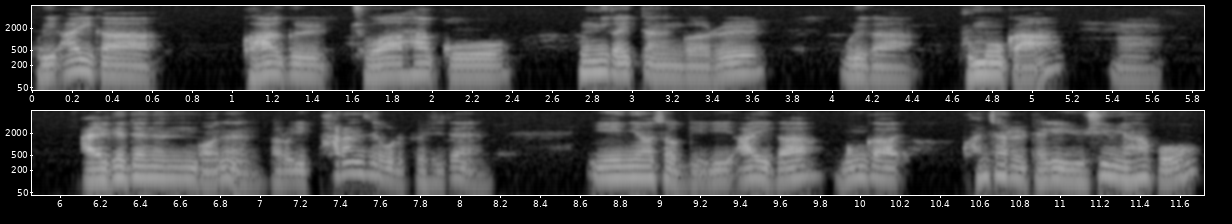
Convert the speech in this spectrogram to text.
우리 아이가 과학을 좋아하고 흥미가 있다는 거를 우리가 부모가 어, 알게 되는 거는 바로 이 파란색으로 표시된 이 녀석이, 이 아이가 뭔가 관찰을 되게 유심히 하고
